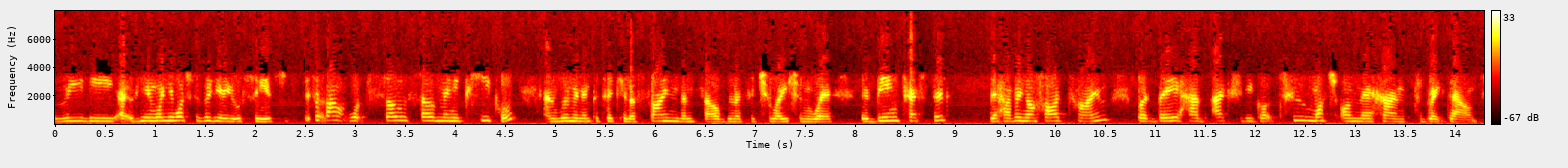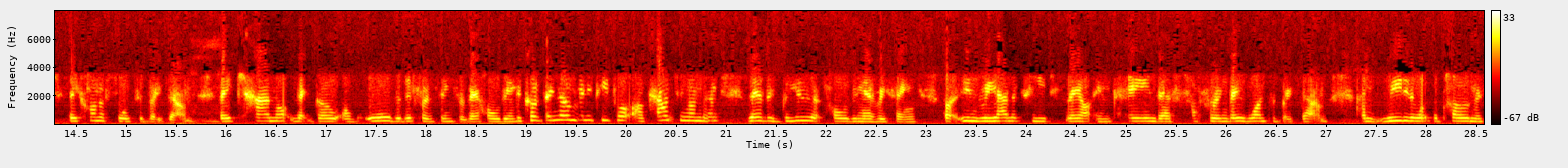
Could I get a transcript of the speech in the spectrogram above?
really, uh, you know, when you watch the video, you'll see it's, it's about what so, so many people, and women in particular, find themselves in a situation where they're being tested, they're having a hard time, but they have actually got too much on their hands to break down. They can't afford to break down. They cannot let go of all the different things that they're holding because they know many people are counting on them. They're the glue that's holding everything. But in reality, they are in pain, they're suffering, they want to break down. And really what the poem is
